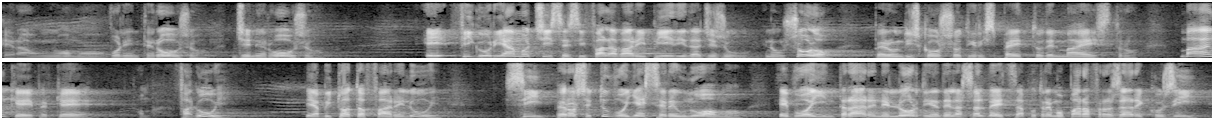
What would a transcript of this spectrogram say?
era un uomo volenteroso, generoso. E figuriamoci se si fa lavare i piedi da Gesù, non solo per un discorso di rispetto del maestro, ma anche perché fa lui, è abituato a fare lui. Sì, però se tu vuoi essere un uomo e vuoi entrare nell'ordine della salvezza, potremmo parafrasare così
